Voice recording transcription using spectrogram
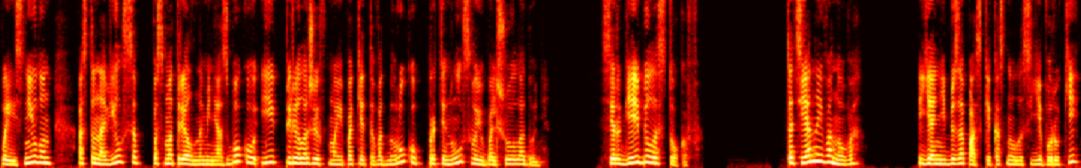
Пояснил он, остановился, посмотрел на меня сбоку и, переложив мои пакеты в одну руку, протянул свою большую ладонь. Сергей Белостоков. Татьяна Иванова. Я не без опаски коснулась его руки,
